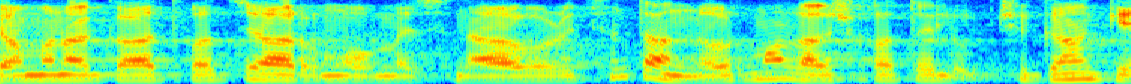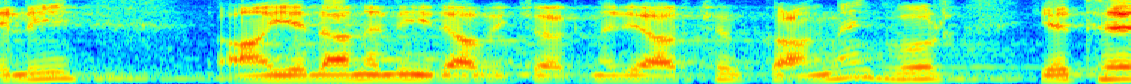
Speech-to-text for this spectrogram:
ժամանակահատվածի առումով մեզ հնարավորություն տան նորմալ աշխատելու։ Չգանք էլի անելանելի իրավիճակների առջև կանգնենք, որ եթե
